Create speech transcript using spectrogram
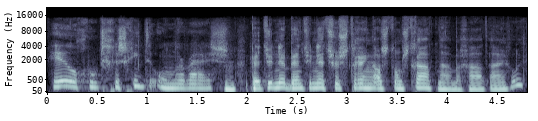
heel goed geschiedonderwijs. Bent u, net, bent u net zo streng als het om straatnamen gaat eigenlijk?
